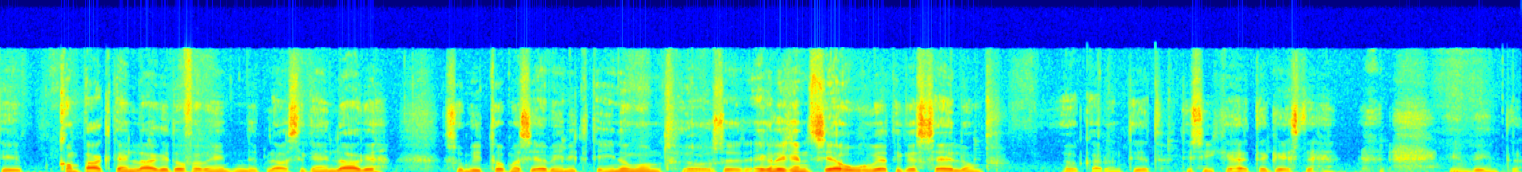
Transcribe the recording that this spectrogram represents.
die Kompakteinlage da verwenden, die Plastikeinlage. Somit hat man sehr wenig Dehnung und ja, ist eigentlich ein sehr hochwertiges Seil und ja, garantiert die Sicherheit der Gäste im Winter.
